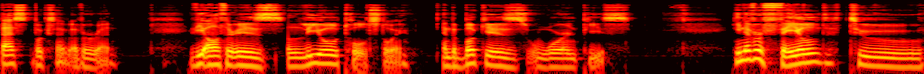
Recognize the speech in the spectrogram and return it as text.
best books I've ever read. The author is Leo Tolstoy, and the book is War and Peace. He never failed to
